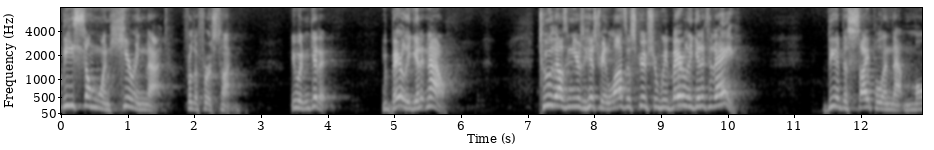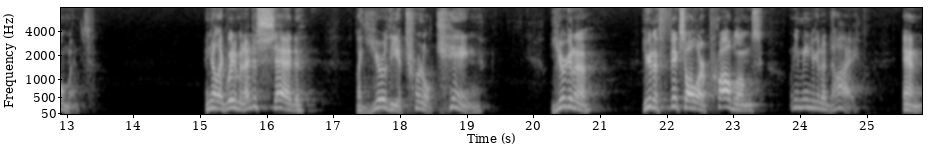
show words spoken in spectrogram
be someone hearing that for the first time. You wouldn't get it. We barely get it now. 2,000 years of history and lots of scripture, we barely get it today. Be a disciple in that moment. And you're like, wait a minute, I just said, like, you're the eternal king. You're gonna, you're gonna fix all our problems. What do you mean you're gonna die? And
